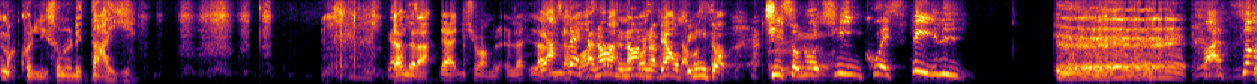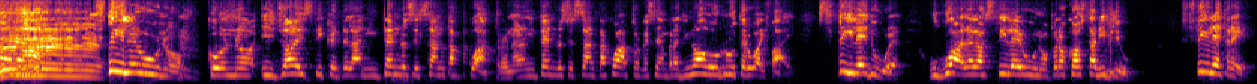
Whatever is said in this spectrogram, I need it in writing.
Ma quelli sono dettagli. Grazie. Allora, eh, dicevamo, la, la- e la aspetta, vostra- no, no, non vostra- abbiamo la finito. vostra- Ci sono Eh. 5 stili. Eh. Farzona! Eh. Stile 1 con i joystick della Nintendo 64. Nella Nintendo 64 che sembra di nuovo un router wifi. Stile 2 uguale alla stile 1 però costa di più. Stile 3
